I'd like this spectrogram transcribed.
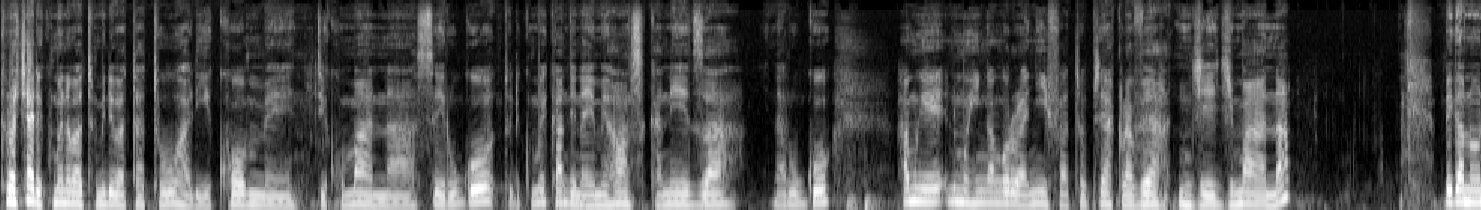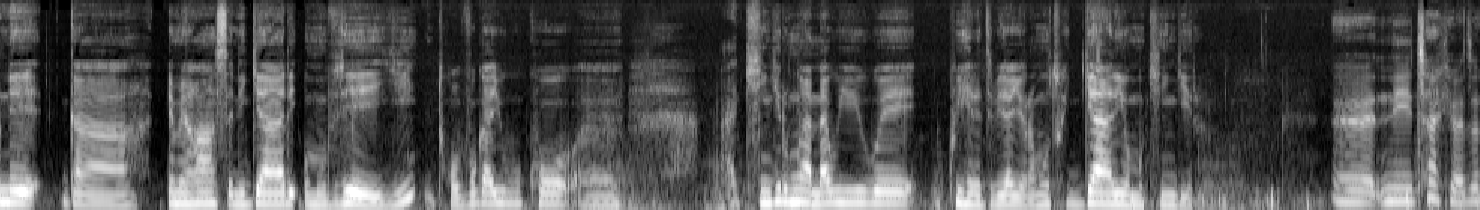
turacari kumwe n'abatumire batatu hari ikome Ndikumana Serugo turi kumwe kandi na Emerance Kaneza na Rugo hamwe n'umuhinga ngororanyifato Pierre Claver Njejimana mbega none ga Emerance ni ryari umubyeyi twavuga yuko uh, akingira umwana wiwe kwihereza ibiyayuramutwe ryari iyo mukingira eh, ni cya kibazo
